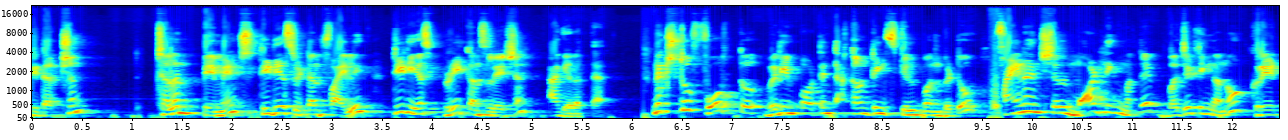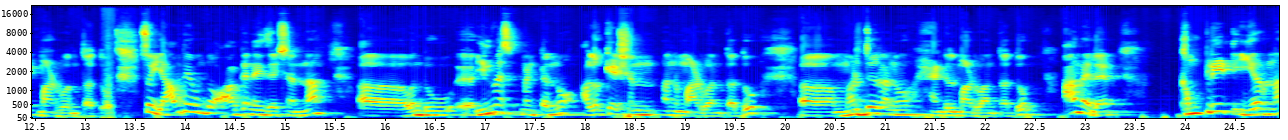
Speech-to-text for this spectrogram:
deduction challan payments T D S return filing T D S reconciliation ಆಗಿರುತ್ತೆ. Next fourth very important accounting skill ಬಂದ್ಬಿಟ್ಟು ಫೈನಾನ್ಷಿಯಲ್ ಮಾಡ್ಲಿಂಗ್ ಮತ್ತೆ ಬಜೆಟಿಂಗ್ ಅನ್ನು ಕ್ರಿಯೇಟ್ ಮಾಡುವಂಥದ್ದು. ಸೊ ಯಾವುದೇ ಒಂದು ಆರ್ಗನೈಸೇಷನ್ನ ಒಂದು ಇನ್ವೆಸ್ಟ್ಮೆಂಟ್ ಅನ್ನು ಅಲೊಕೇಶನ್ ಅನ್ನು ಮಾಡುವಂಥದ್ದು ಮರ್ಜರ್ ಅನ್ನು ಹ್ಯಾಂಡಲ್ ಮಾಡುವಂಥದ್ದು. ಆಮೇಲೆ ಕಂಪ್ಲೀಟ್ ಇಯರ್ನ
